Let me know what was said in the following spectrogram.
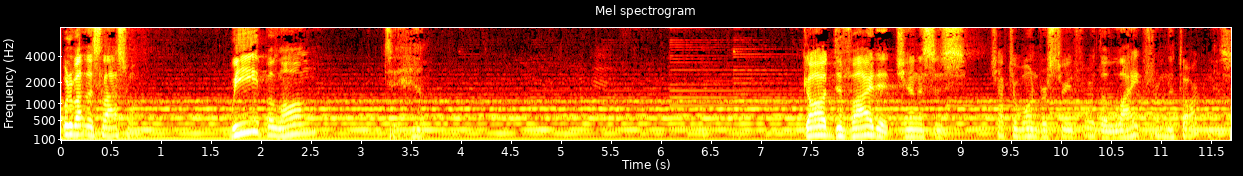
What about this last one? We belong to him. God divided, Genesis chapter 1, verse 3 and 4, the light from the darkness.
